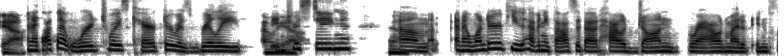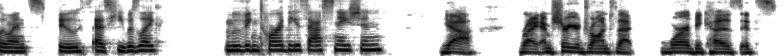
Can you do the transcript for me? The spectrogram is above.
yeah And I thought that word choice character was really Oh, interesting. Yeah. Um, and I wonder if you have any thoughts about how John Brown might have influenced Booth as he was like moving toward the assassination. yeah right i'm sure you're drawn to that word because it's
